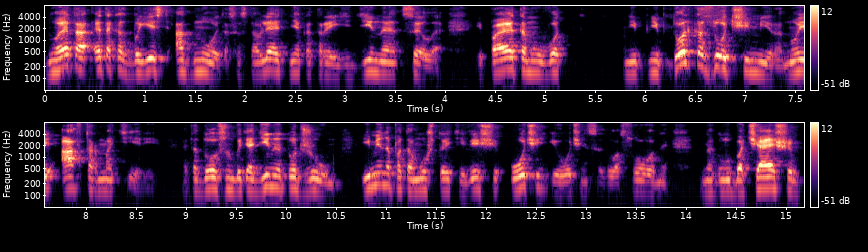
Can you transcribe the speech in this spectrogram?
Но это, это как бы есть одно, это составляет некоторое единое целое. И поэтому вот не, не только зодчий мира, но и автор материи. Это должен быть один и тот же ум. Именно потому, что эти вещи очень и очень согласованы на глубочайшем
